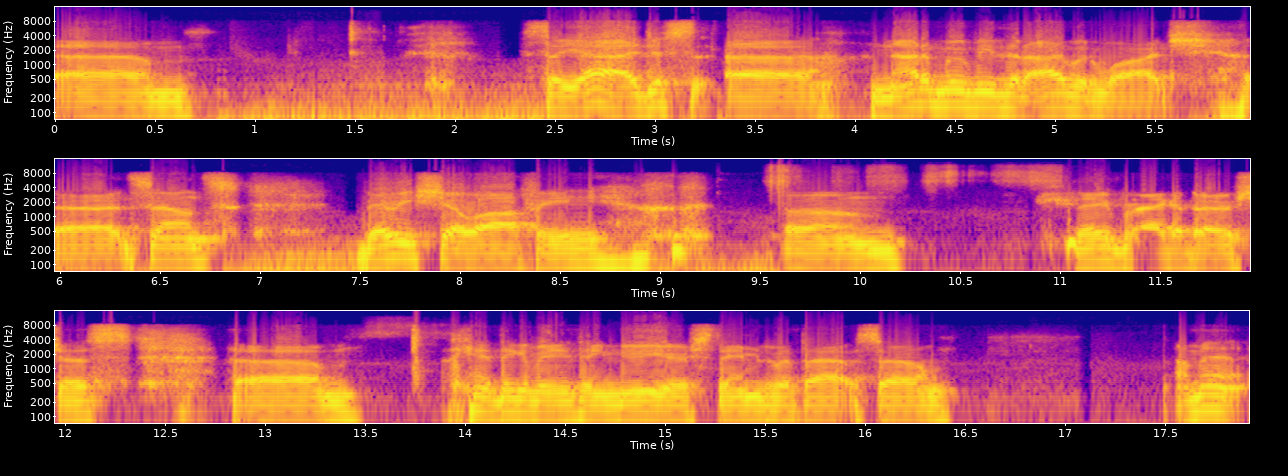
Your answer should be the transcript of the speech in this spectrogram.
Um, so yeah, I just uh, not a movie that I would watch. Uh, it sounds very show offy, um, very braggadocious. Um, I can't think of anything New Year's themed with that. So I'm at.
